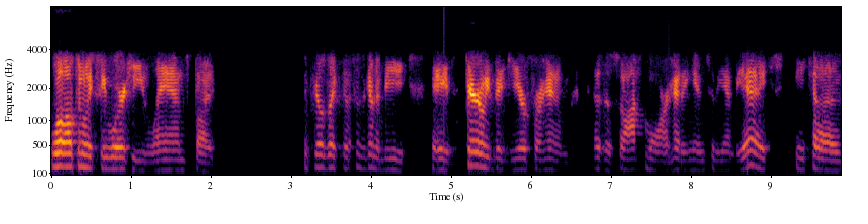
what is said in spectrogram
we'll ultimately see where he lands. But it feels like this is going to be a fairly big year for him as a sophomore heading into the NBA because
